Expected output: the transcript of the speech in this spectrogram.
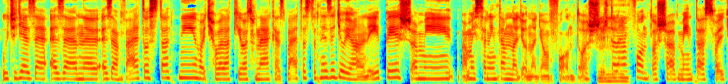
Úgyhogy ezen, ezen, ezen változtatni, hogyha valaki otthon elkezd változtatni, ez egy olyan lépés, ami, ami szerintem nagyon-nagyon fontos, mm-hmm. és mhm. talán fontosabb, mint az, hogy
